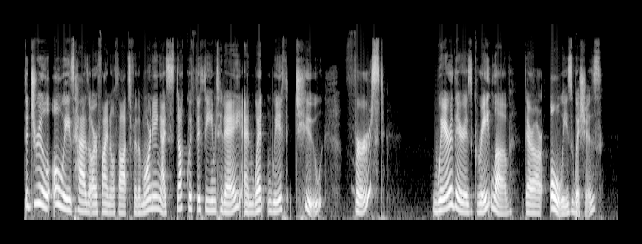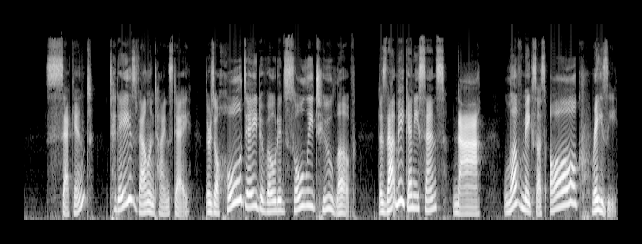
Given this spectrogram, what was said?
The drill always has our final thoughts for the morning. I stuck with the theme today and went with two. First, where there is great love, there are always wishes. Second, today's Valentine's Day. There's a whole day devoted solely to love. Does that make any sense? Nah. Love makes us all crazy.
